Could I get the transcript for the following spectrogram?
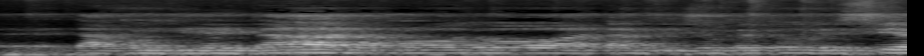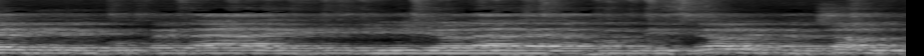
eh, dà continuità, dà modo a tanti giocatori sia di recuperare che di migliorare la condizione, perciò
